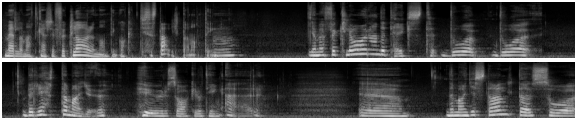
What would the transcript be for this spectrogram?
mellan att kanske förklara någonting och att gestalta någonting? Mm. Ja, men förklarande text, då, då berättar man ju hur saker och ting är. Eh, när man gestaltar så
